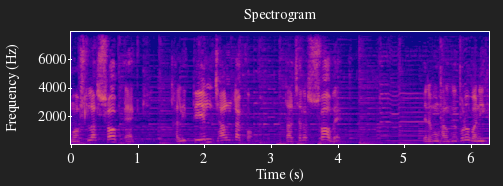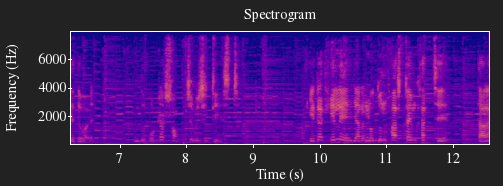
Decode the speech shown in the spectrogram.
মশলা সব এক, খালি তেল ঝালটা কম, তাছাড়া সব এক। এরকম হালকা করেও বানিয়ে খেতে পারে, কিন্তু ওটা সবচেয়ে বেশি টেস্ট এটা খেলে যারা নতুন ফার্স্ট টাইম খাচ্ছে, তারা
